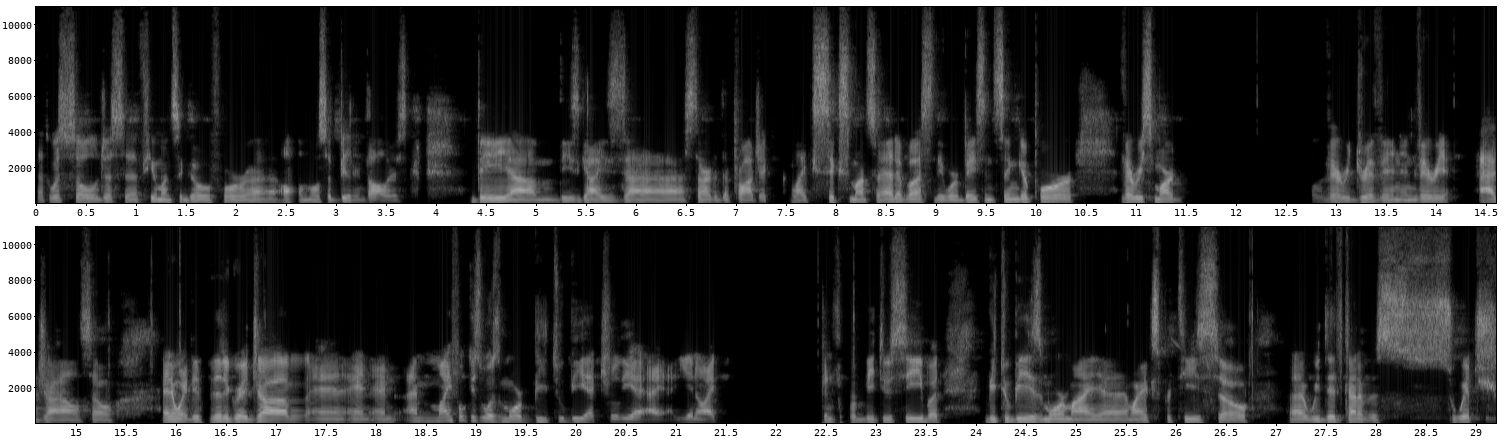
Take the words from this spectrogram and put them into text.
that was sold just a few months ago for uh, almost a billion dollars they um, these guys uh, started the project like six months ahead of us. They were based in Singapore, very smart, very driven, and very agile. So anyway, they did a great job, and and and, my focus was more B two B actually. I, I you know I for B two C, but B two B is more my uh, my expertise. So uh, we did kind of a switch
